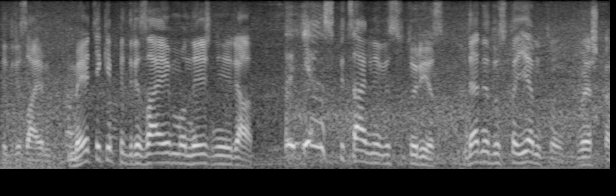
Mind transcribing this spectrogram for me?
підрізаємо. Ми тільки підрізаємо нижній ряд. Є спеціальний висоторіз. Де не достаємо, то вишка.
